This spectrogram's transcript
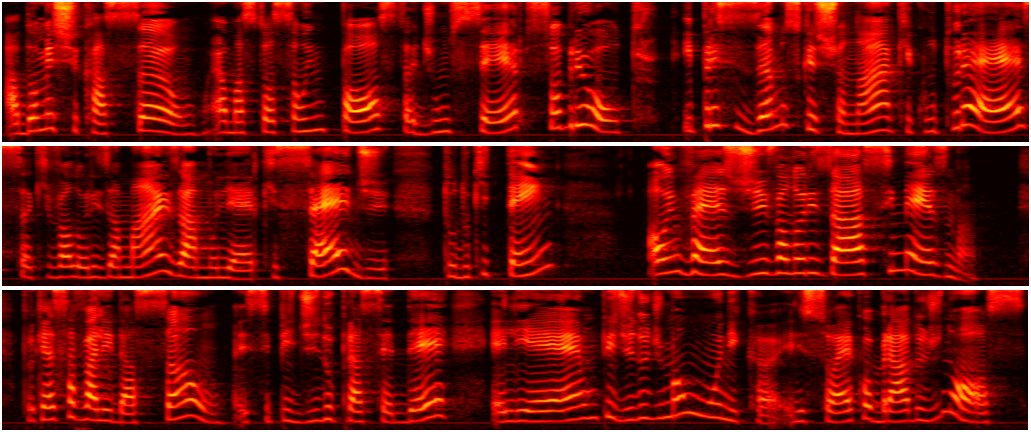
A domesticação é uma situação imposta de um ser sobre outro. E precisamos questionar que cultura é essa que valoriza mais a mulher que cede tudo que tem, ao invés de valorizar a si mesma. Porque essa validação, esse pedido para ceder, ele é um pedido de mão única, ele só é cobrado de nós,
